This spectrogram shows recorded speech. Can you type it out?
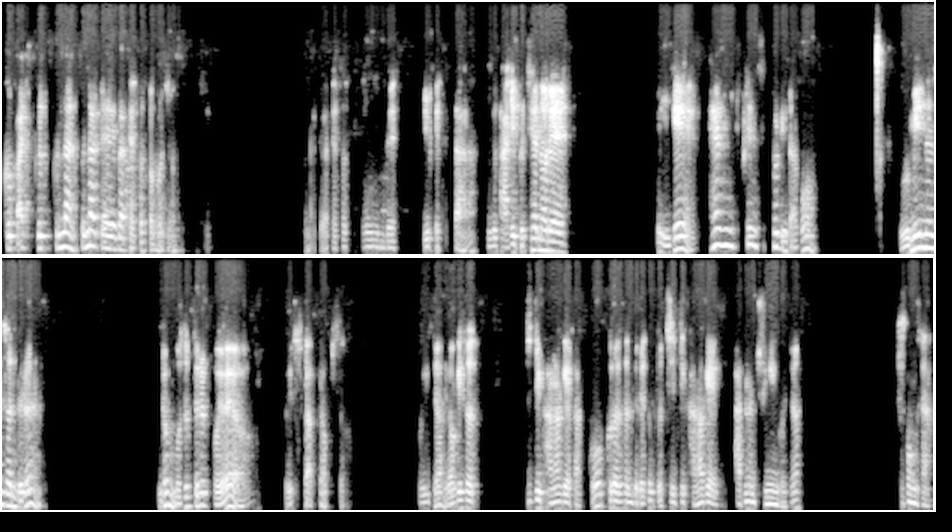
그러니까 끝, 끝, 끝날, 끝날 때가 됐었던 거죠. 끝날 때가 됐었는데, 이렇게 됐다. 그리고 다시 그 채널에, 이게 펜 프린스플이라고 의미 있는 선들은 이런 모습들을 보여요. 보일 수밖에 없어. 보이죠? 여기서 지지 강하게 받고 그런 선들에서 또 지지 강하게 받는 중인 거죠. 주봉상.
